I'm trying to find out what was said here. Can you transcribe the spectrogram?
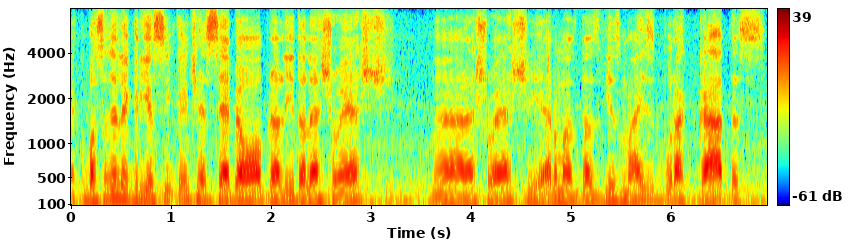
é, com bastante alegria assim que a gente recebe a obra ali da Leste Oeste. Né? A Leste Oeste era uma das vias mais buracadas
